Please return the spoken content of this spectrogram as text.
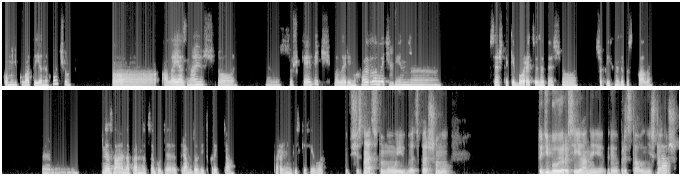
комунікувати я не хочу. А, але я знаю, що е, Сушкевич Валерій Михайлович, Мгм. він е, все ж таки бореться за те, що, щоб їх не допускали. Ем, Не знаю, напевно, це буде прямо до відкриття Паралімпійських ігор. В 16-му і в 21-му тоді були росіяни е, представлені ж також.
